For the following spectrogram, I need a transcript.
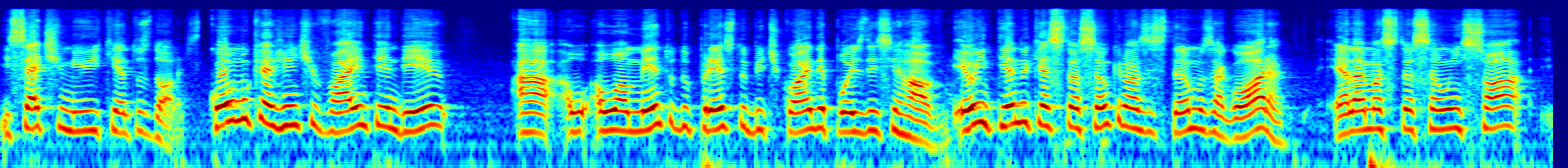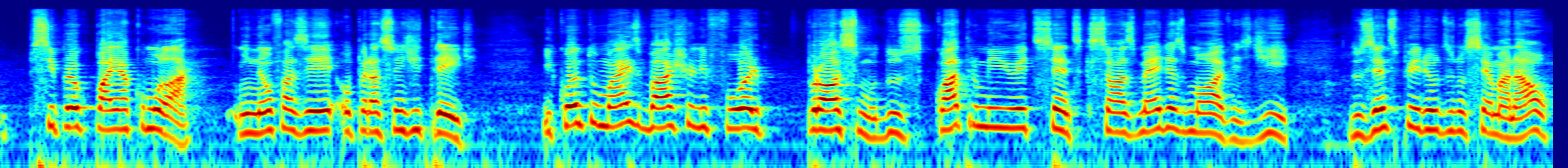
e 7.500 dólares. Como que a gente vai entender a, o, aumento do preço do Bitcoin depois desse halving? Eu entendo que a situação que nós estamos agora, ela é uma situação em só se preocupar em acumular, em não fazer operações de trade. E quanto mais baixo ele for próximo dos 4.800, que são as médias móveis de 200 períodos no semanal,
